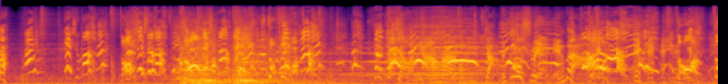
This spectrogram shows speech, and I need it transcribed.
哎，干什么？走！干什么？走！干什么？走废话！小娘们儿长得够水灵的啊！走啊，走！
